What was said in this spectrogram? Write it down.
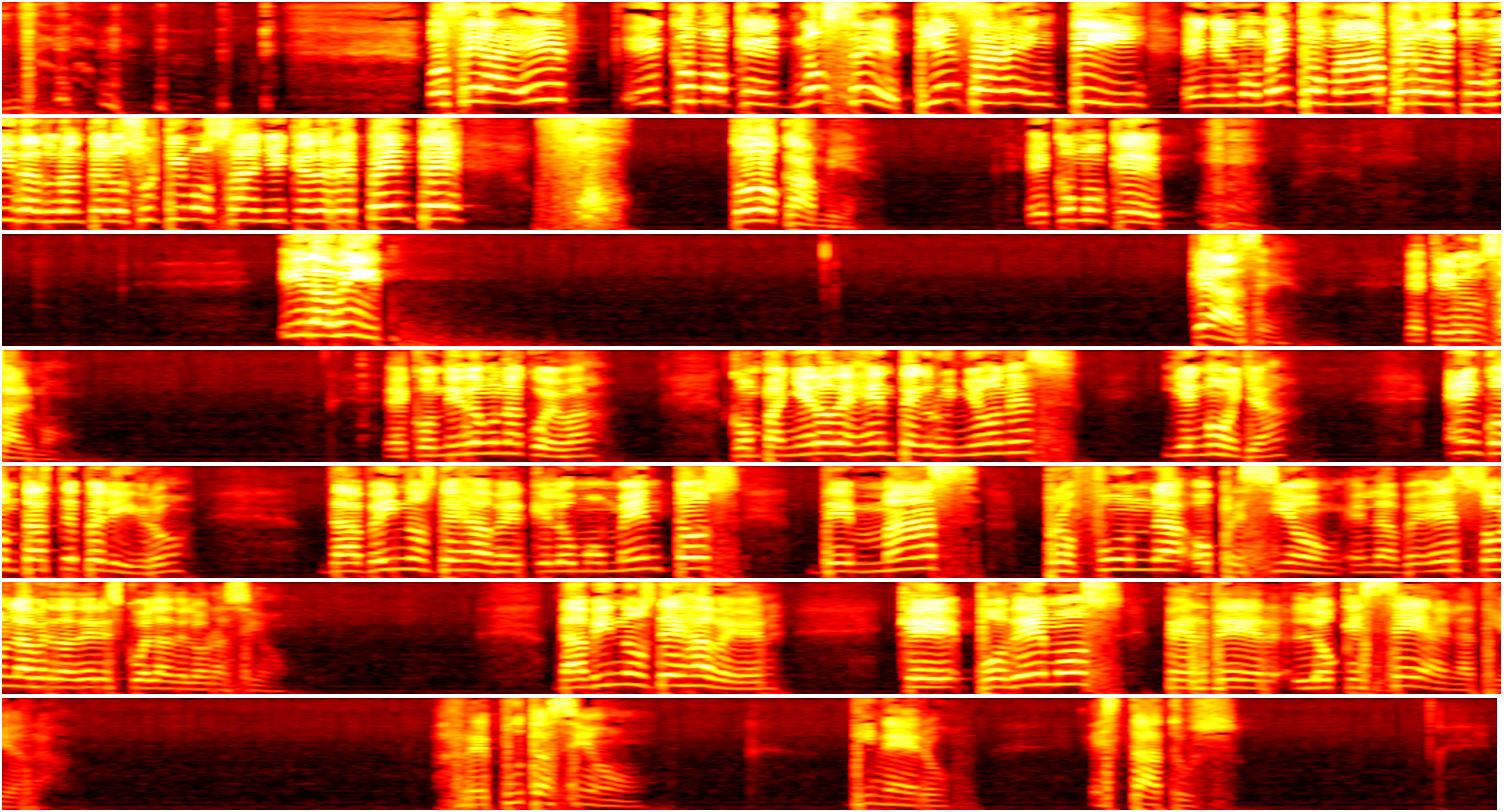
o sea, es, como que, no sé, piensa en ti en el momento más ápero de tu vida durante los últimos años y que de repente todo cambie. Es como que... y David, ¿qué hace? Escribe un salmo escondido en una cueva, compañero de gente gruñones y en olla, en constante peligro, David nos deja ver que los momentos de más profunda opresión en la, son la verdadera escuela de la oración. David nos deja ver que podemos perder lo que sea en la tierra. Reputación, dinero, estatus.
